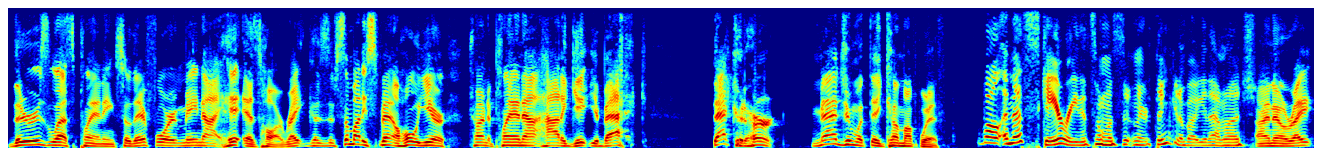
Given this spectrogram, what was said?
there is less planning, so therefore it may not hit as hard, right? Because if somebody spent a whole year trying to plan out how to get you back, that could hurt. Imagine what they come up with. Well, and that's scary that someone's sitting there thinking about you that much. I know, right?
